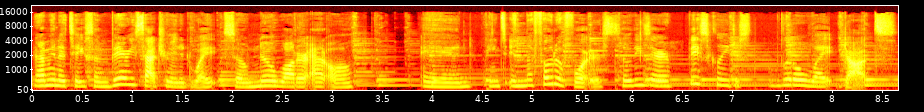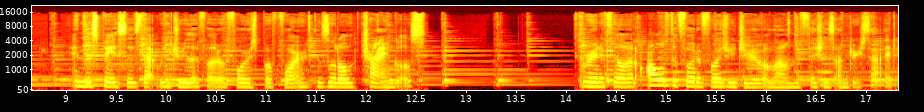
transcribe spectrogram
Now I'm going to take some very saturated white, so no water at all, and paint in the photophores. So these are basically just little white dots in the spaces that we drew the photophores before, those little triangles. we're going to fill in all of the photophores we drew along the fish's underside.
